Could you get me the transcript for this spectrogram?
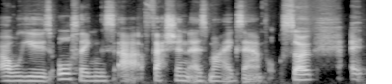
I will use all things uh, fashion as my example. So, a,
